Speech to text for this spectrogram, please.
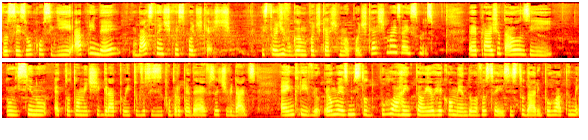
Vocês vão conseguir aprender bastante com esse podcast. Estou divulgando o podcast no meu podcast, mas é isso mesmo. É para ajudá-los e o ensino é totalmente gratuito. Vocês encontram PDFs, atividades. É incrível. Eu mesmo estudo por lá, então eu recomendo a vocês estudarem por lá também.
